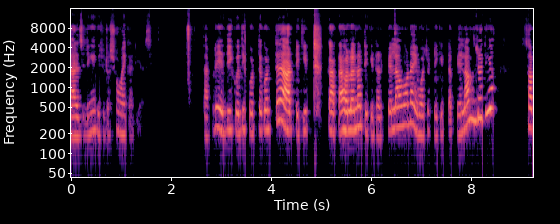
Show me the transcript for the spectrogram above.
দার্জিলিংয়ে কিছুটা সময় কাটিয়ে আসি। তারপরে এদিক ওদিক করতে করতে আর টিকিট কাটা হলো না, টিকিট আর পেলামও না, এবছর টিকিটটা পেলাম যদিও। সব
